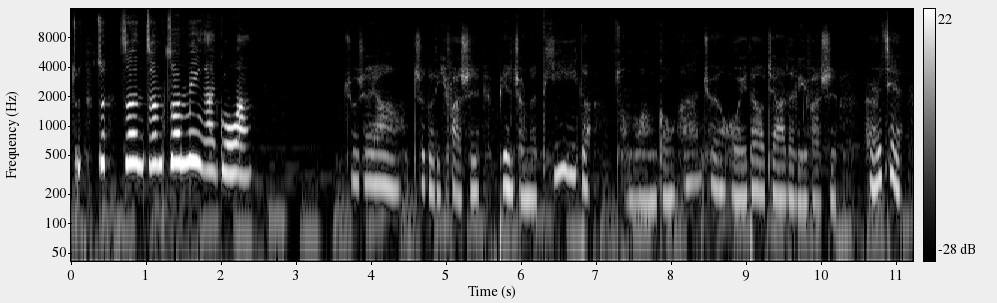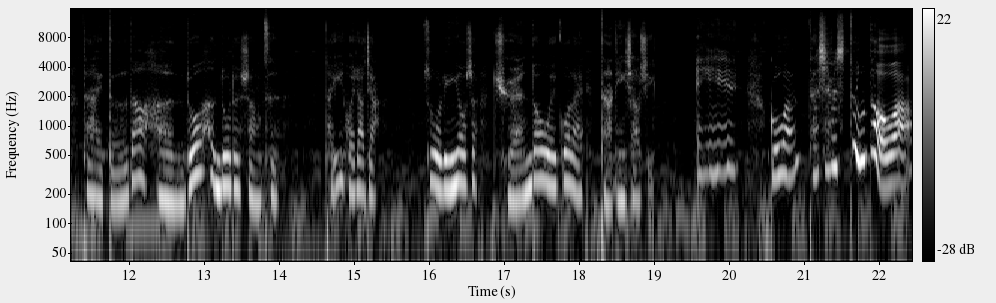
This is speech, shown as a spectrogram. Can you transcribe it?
遵遵遵遵遵命啊，国王！”就这样，这个理发师变成了第一个从王宫安全回到家的理发师，而且他还得到很多很多的赏赐。他一回到家，左邻右舍全都围过来打听消息：“哎，国王他是不是秃头啊？”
